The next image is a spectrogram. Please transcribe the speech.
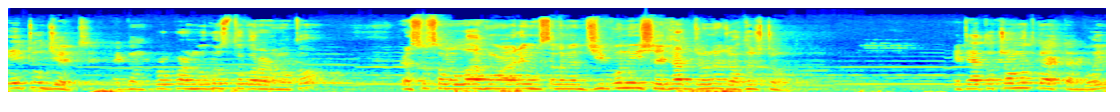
এ টু জেড একদম প্রপার মুখস্থ করার মতো রসুল সাল্লাহ আলী হুসালামের জীবনী শেখার জন্য যথেষ্ট। এটা এত চমৎকার একটা বই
